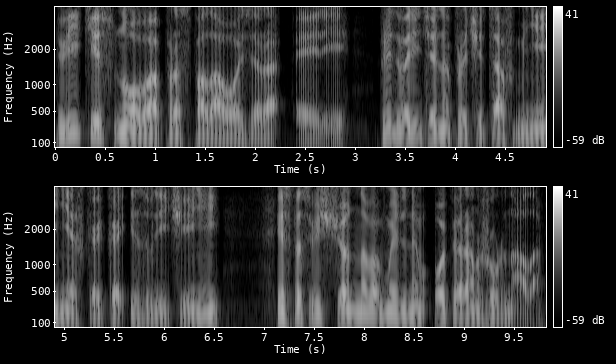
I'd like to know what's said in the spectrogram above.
Вики снова проспала озеро Эри, предварительно прочитав мне несколько извлечений из посвященного мыльным операм журнала.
